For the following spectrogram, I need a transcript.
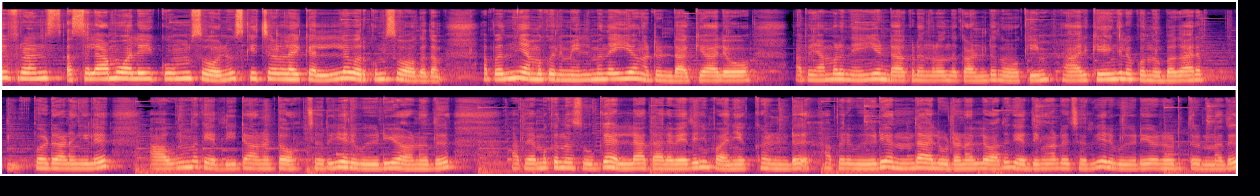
ഹായ് ഫ്രണ്ട്സ് അസ്സലാമു അലൈക്കും സോനൂസ് കിച്ചണിലേക്ക് എല്ലാവർക്കും സ്വാഗതം. അപ്പോൾ ഇന്ന് നമുക്കൊരു മിൽമ നെയ്യ് അങ്ങോട്ട് ഉണ്ടാക്കിയാലോ? അപ്പോൾ നമ്മൾ നെയ്യ് ഉണ്ടാക്കണം നിങ്ങളൊന്ന് കണ്ടു നോക്കി. ആർക്കെങ്കിലുമൊക്കെ ഒന്ന് ഉപകാരപ്പെടുകയാണെങ്കിൽ എന്ന് കരുതിയിട്ടാണ് കേട്ടോ ചെറിയൊരു വീഡിയോ ആണിത്. അപ്പോൾ നമുക്കൊന്ന് സുഖമല്ല തലവേദന പനിയൊക്കെ ഉണ്ട്. അപ്പോൾ ഒരു വീഡിയോ എന്തായാലും ഇടണമല്ലോ അത് കരുതിങ്ങാണ്ട് ചെറിയൊരു വീഡിയോ എടുത്തിടുന്നത്.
